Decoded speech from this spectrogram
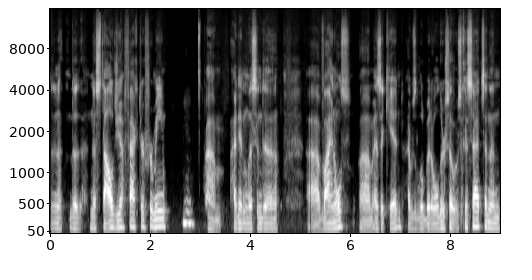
the, the nostalgia factor for me. Mhm. Um, I didn't listen to uh, vinyls um, as a kid. I was a little bit older, so it was cassettes, and then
